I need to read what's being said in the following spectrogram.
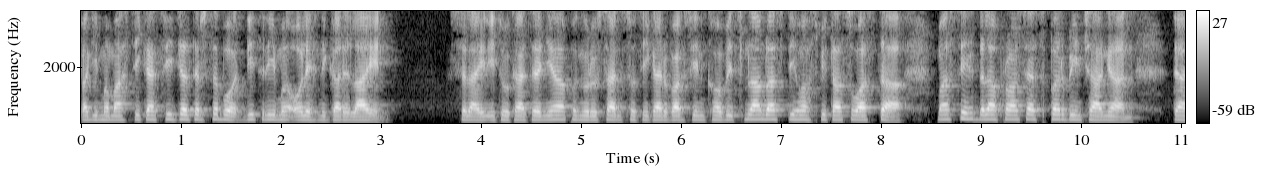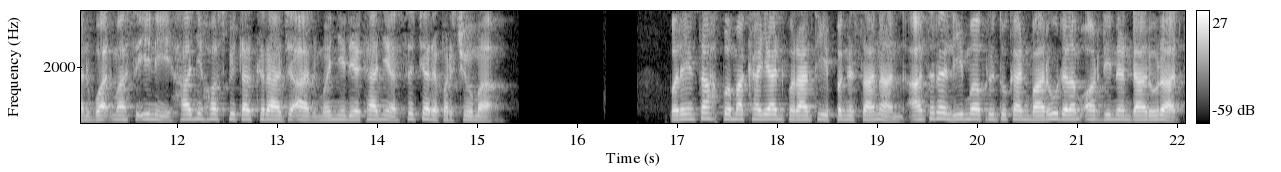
bagi memastikan sijil tersebut diterima oleh negara lain. Selain itu katanya pengurusan suntikan vaksin COVID-19 di hospital swasta masih dalam proses perbincangan dan buat masa ini hanya hospital kerajaan menyediakannya secara percuma. Perintah pemakaian peranti pengesanan antara lima peruntukan baru dalam Ordinan Darurat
